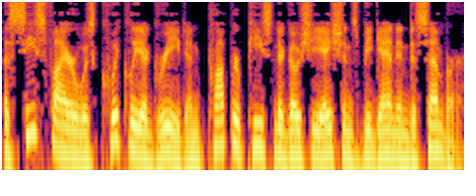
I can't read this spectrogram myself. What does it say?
A ceasefire was quickly agreed and proper peace negotiations began in December.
